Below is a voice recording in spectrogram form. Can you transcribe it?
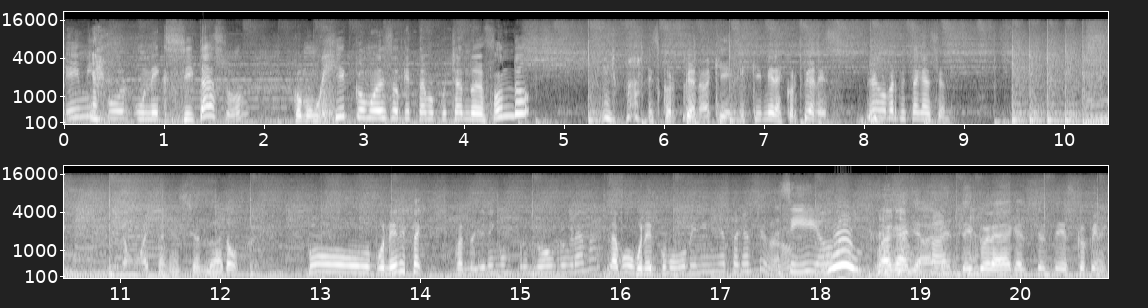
Emmy por un exitazo, como un hit como eso que estamos escuchando de fondo. Escorpión, es que, es que mira, escorpiones. Mira cómo parte esta canción. No, esta canción lo da todo. Puedo poner esta. Cuando yo tenga un nuevo programa, la puedo poner como opening a esta canción, ¿o ¿no? Sí, oh. Uh, bacán, ya, Por bacán. favor. Tengo la canción de Escorpiones.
